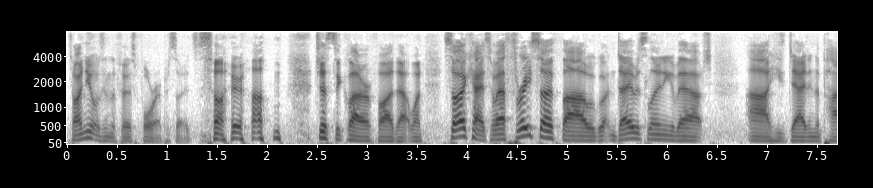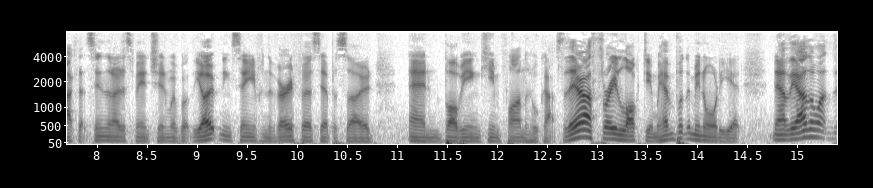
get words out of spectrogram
So I knew it was in the first four episodes. So um, just to clarify that one. So okay, so our three so far, we've got Davis learning about uh, his dad in the park. That scene that I just mentioned. We've got the opening scene from the very first episode, and Bobby and Kim finally hook up. So there are three locked in. We haven't put them in order yet. Now the other one,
